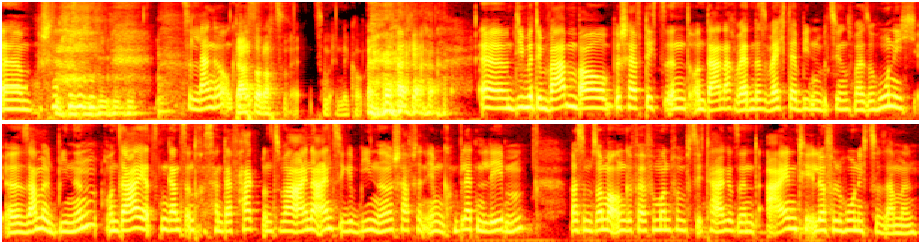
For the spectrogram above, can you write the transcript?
ähm, zu lange, okay. Darfst du noch zum, zum Ende kommen. okay. Ähm, die mit dem Wabenbau beschäftigt sind und danach werden das Wächterbienen beziehungsweise Honigsammelbienen. Äh, und da jetzt ein ganz interessanter Fakt, und zwar eine einzige Biene schafft in ihrem kompletten Leben, was im Sommer ungefähr 55 Tage sind, einen Teelöffel Honig zu sammeln.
